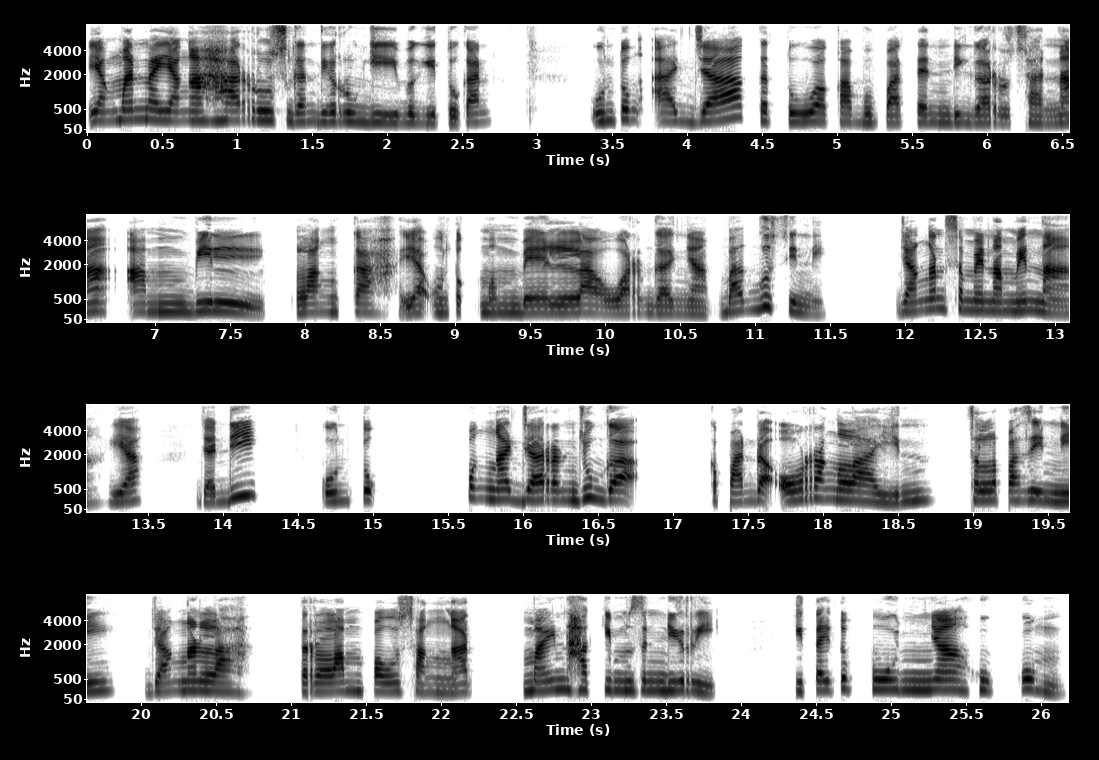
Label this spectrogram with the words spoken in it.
yang mana yang harus ganti rugi begitu kan. Untung aja ketua kabupaten di Garut sana ambil langkah ya untuk membela warganya. Bagus ini. Jangan semena-mena ya. Jadi untuk pengajaran juga kepada orang lain selepas ini janganlah terlampau sangat main hakim sendiri. Kita itu punya hukum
